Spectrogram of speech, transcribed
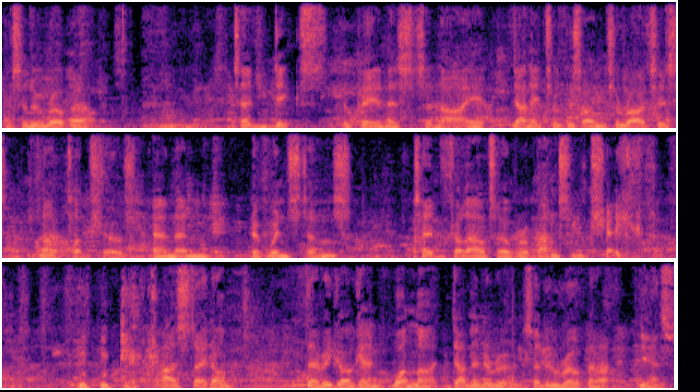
I said, Who wrote that? Ted Dix, the pianist, and I, Danny took us on to write his nightclub shows. And then at Winston's, Ted fell out over a bouncing check. I stayed on. There we go again. One night, Danny LaRue said, Who wrote that? Yes.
